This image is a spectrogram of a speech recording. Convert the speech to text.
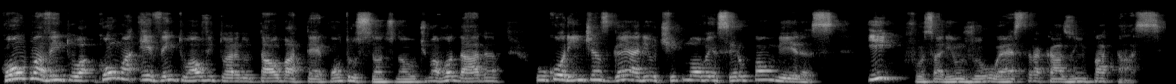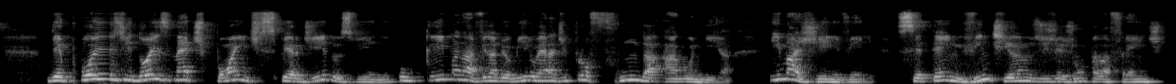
Com uma, eventual, com uma eventual vitória do Taubaté contra o Santos na última rodada, o Corinthians ganharia o título ao vencer o Palmeiras e forçaria um jogo extra caso empatasse. Depois de dois match points perdidos, Vini, o clima na Vila Belmiro era de profunda agonia. Imagine, Vini, você tem 20 anos de jejum pela frente,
